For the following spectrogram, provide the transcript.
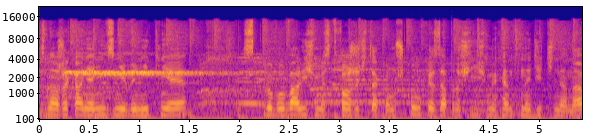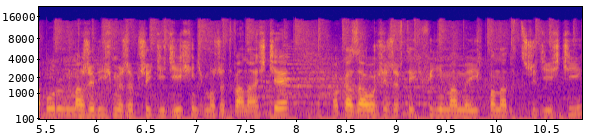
z narzekania nic nie wyniknie. Spróbowaliśmy stworzyć taką szkółkę, zaprosiliśmy chętne dzieci na nabór, marzyliśmy, że przyjdzie 10, może 12. Okazało się, że w tej chwili mamy ich ponad 30.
